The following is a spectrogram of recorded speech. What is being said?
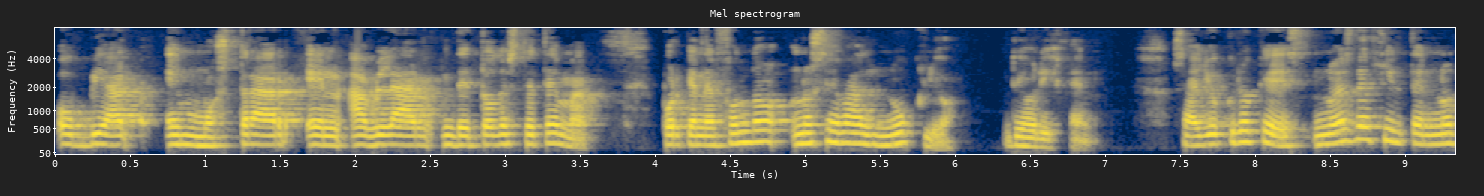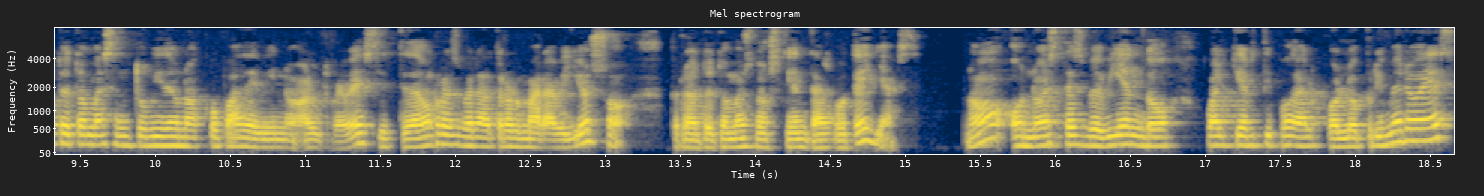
obviar, en mostrar, en hablar de todo este tema? Porque en el fondo no se va al núcleo de origen. O sea, yo creo que es, no es decirte no te tomes en tu vida una copa de vino, al revés, si te da un resveratrol maravilloso, pero no te tomes 200 botellas, ¿no? O no estés bebiendo cualquier tipo de alcohol. Lo primero es,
